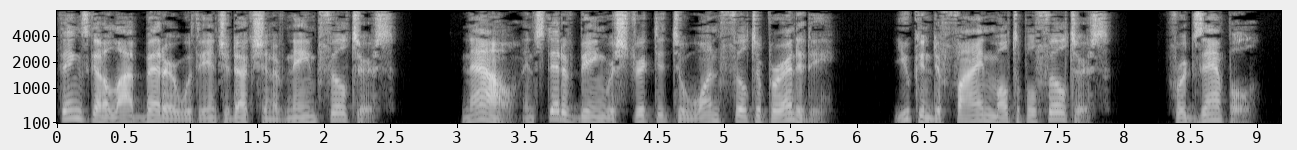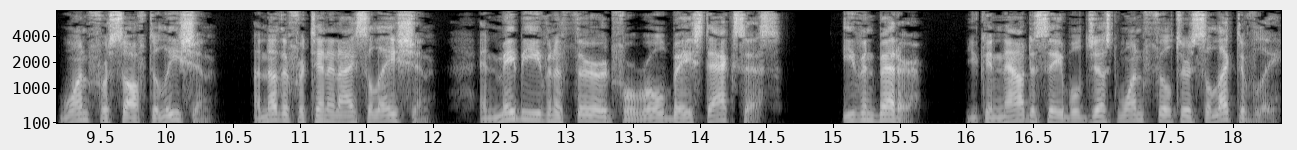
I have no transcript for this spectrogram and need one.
things got a lot better with the introduction of named filters. Now, instead of being restricted to one filter per entity, you can define multiple filters. For example, one for soft deletion, another for tenant isolation, and maybe even a third for role-based access. Even better, you can now disable just one filter selectively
